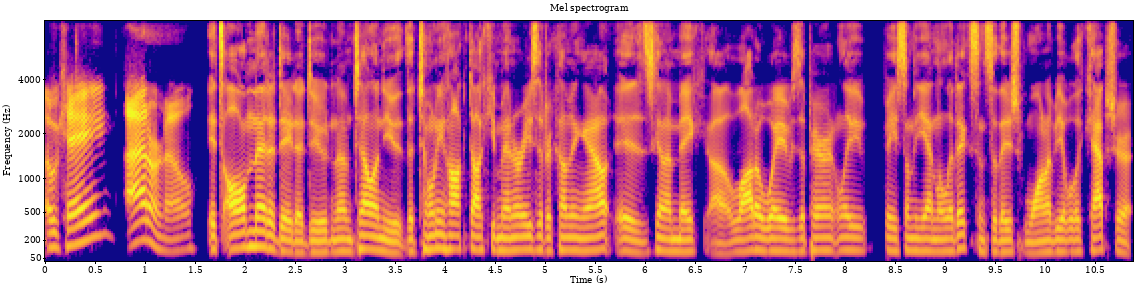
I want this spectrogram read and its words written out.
okay, I don't know. It's all metadata, dude, and I'm telling you, the Tony Hawk documentaries that are coming out is going to make a lot of waves apparently based on the analytics, and so they just want to be able to capture it.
